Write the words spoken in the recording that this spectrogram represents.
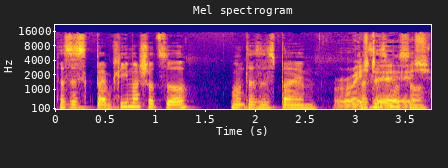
Das ist beim Klimaschutz so und das ist beim Rassismus so. Richtig.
